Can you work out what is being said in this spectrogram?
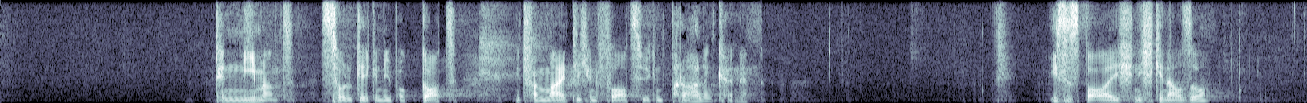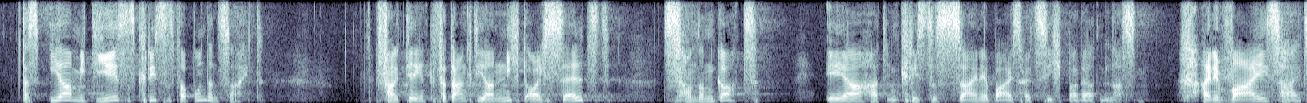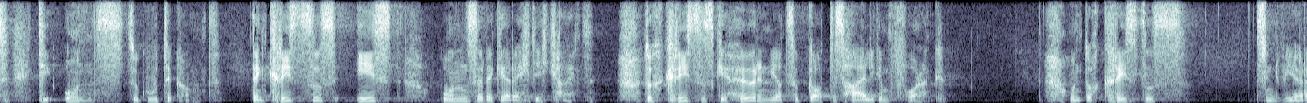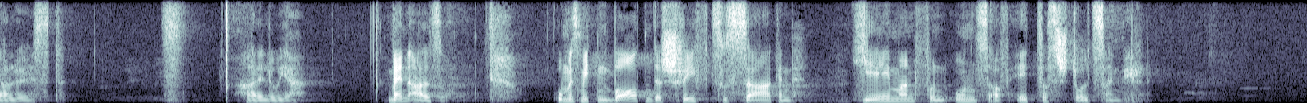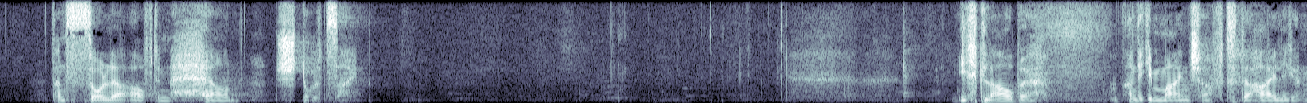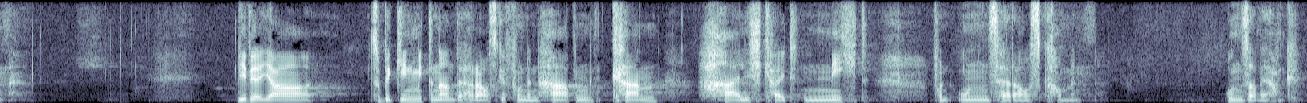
Denn niemand soll gegenüber Gott mit vermeintlichen Vorzügen prahlen können. Ist es bei euch nicht genauso? Dass ihr mit Jesus Christus verbunden seid. Verdankt ihr nicht euch selbst, sondern Gott. Er hat in Christus seine Weisheit sichtbar werden lassen. Eine Weisheit, die uns zugute kommt. Denn Christus ist unsere Gerechtigkeit. Durch Christus gehören wir zu Gottes heiligem Volk. Und durch Christus sind wir erlöst. Halleluja. Wenn also, um es mit den Worten der Schrift zu sagen, jemand von uns auf etwas stolz sein will, dann soll er auf den Herrn stolz sein. Ich glaube an die Gemeinschaft der Heiligen. Wie wir ja zu Beginn miteinander herausgefunden haben, kann Heiligkeit nicht von uns herauskommen, unser Werk,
